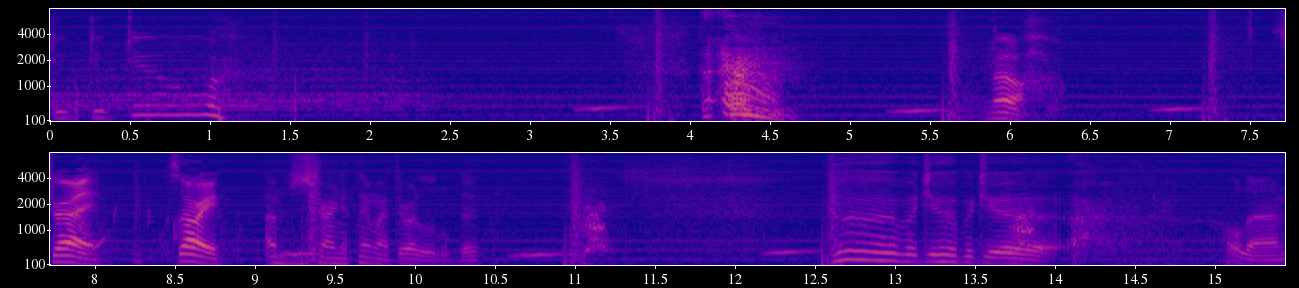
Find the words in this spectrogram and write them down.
do, do, do. oh. That's right. Sorry. I'm just trying to clear my throat a little bit. Uh, Hold on.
